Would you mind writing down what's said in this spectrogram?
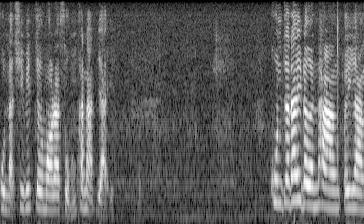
คุณอะชีวิตเจอมรสุมขนาดใหญ่ คุณจะได้เดินทางไปยัง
